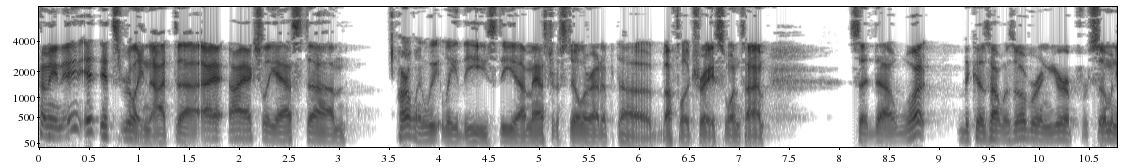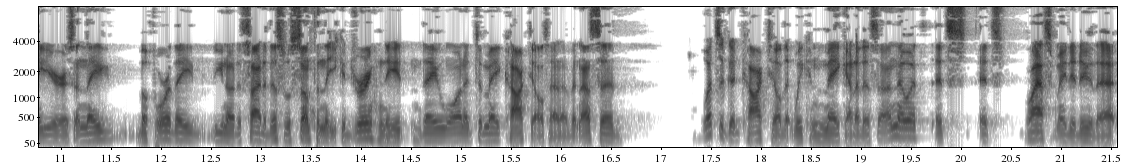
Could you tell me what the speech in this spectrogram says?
I mean, it, it, it's really not. Uh, I, I actually asked um, Harlen Wheatley, the, he's the uh, master distiller at uh, Buffalo Trace, one time. Said uh, what? Because I was over in Europe for so many years, and they before they you know decided this was something that you could drink neat, they wanted to make cocktails out of it. And I said, "What's a good cocktail that we can make out of this?" And I know it's it's it's blasphemy to do that.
